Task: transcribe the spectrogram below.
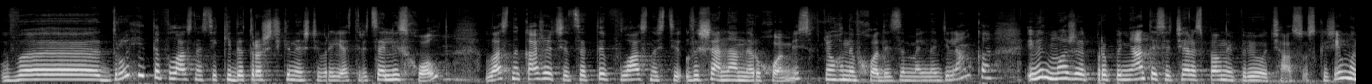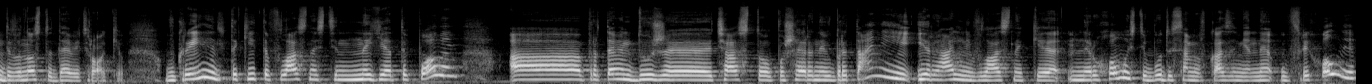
В другий тип власності, який йде трошечки нижче в реєстрі, це лісхолд. Власне кажучи, це тип власності лише на нерухомість, в нього не входить земельна ділянка, і він може припинятися через певний період часу, скажімо, 99 років. В Україні такий тип власності не є типовим. А проте він дуже часто поширений в Британії, і реальні власники нерухомості будуть саме вказані не у фріхолді,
